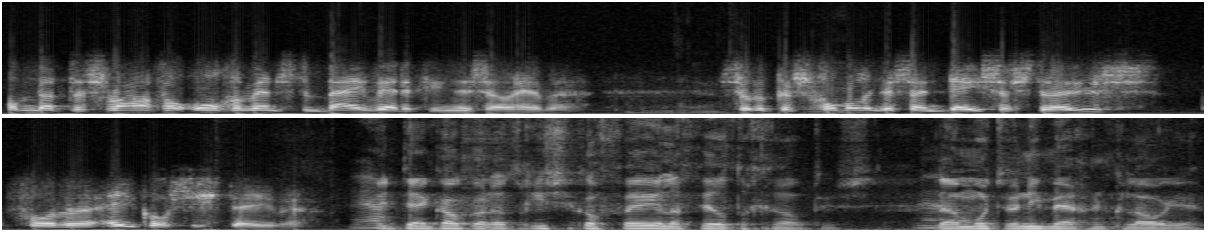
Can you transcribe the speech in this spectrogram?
omdat de zwavel ongewenste bijwerkingen zou hebben. Zulke schommelingen zijn desastreus voor eh, ecosystemen. Ik denk ook wel dat het risico veel en veel te groot is. Daar moeten we niet meer gaan klooien.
